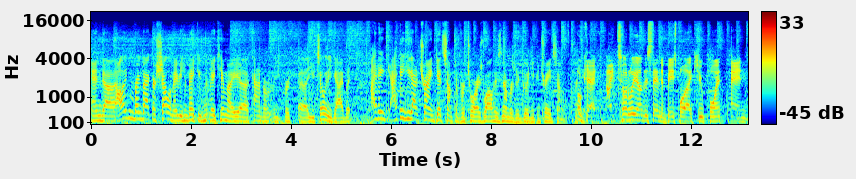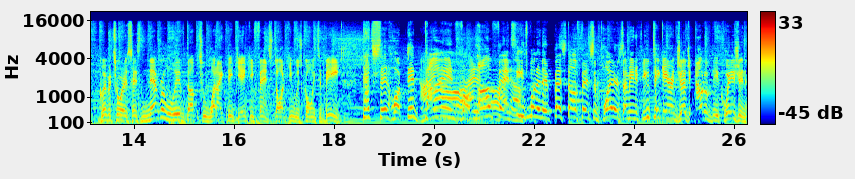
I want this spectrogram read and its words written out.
And uh, I'll even bring back Urshela. Maybe make make him a uh, kind of a for, uh, utility guy. But I think I think you got to try and get something for Torres while his numbers are good. You can trade something. okay. I totally understand the baseball IQ point, and Gleyber Torres has never lived up to what I think Yankee fans thought he was going to be. That said, Harp, they're dying know, for know, offense. He's one of their best offensive players. I mean, if you take Aaron Judge out of the equation,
